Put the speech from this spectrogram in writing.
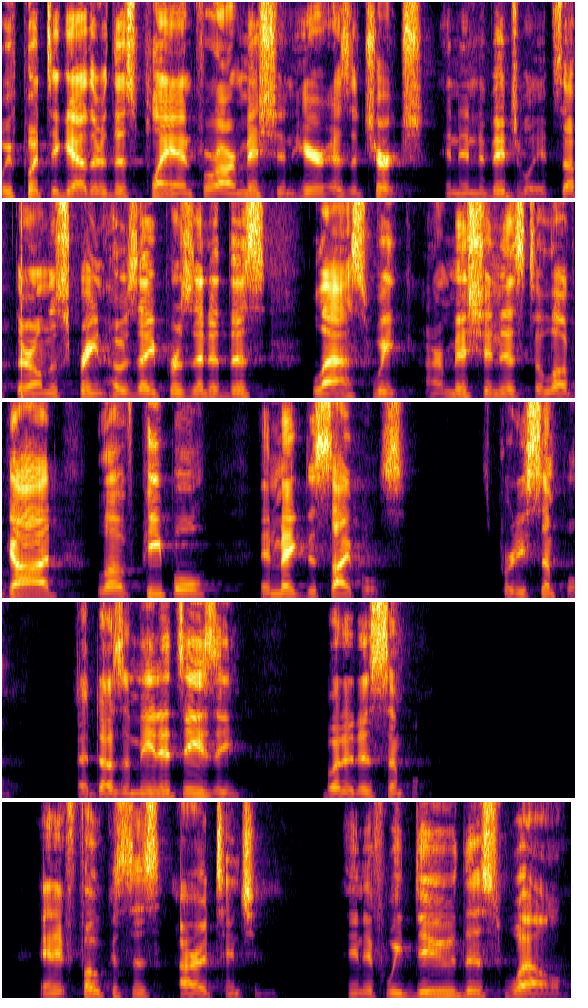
we've put together this plan for our mission here as a church and individually. It's up there on the screen. Jose presented this last week. Our mission is to love God, love people, and make disciples. It's pretty simple. That doesn't mean it's easy, but it is simple. And it focuses our attention. And if we do this well,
